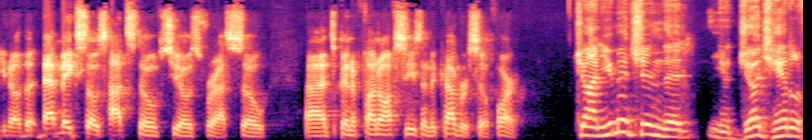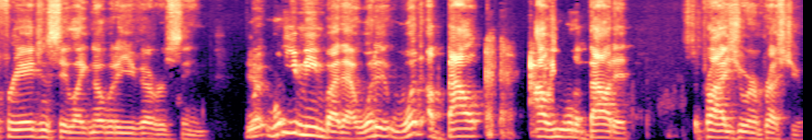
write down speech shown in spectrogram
you know that that makes those hot stove shows for us. So uh, it's been a fun off season to cover so far. John, you mentioned that you know Judge handled free agency like nobody you've ever seen. What, what do you mean by that? What what about how he went about it surprised you or impressed you?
